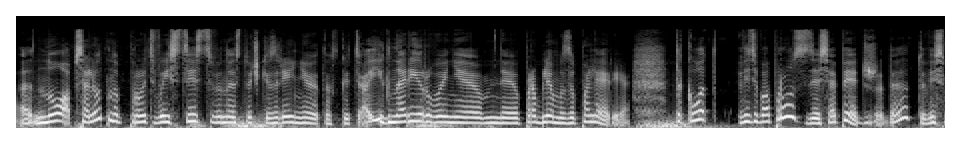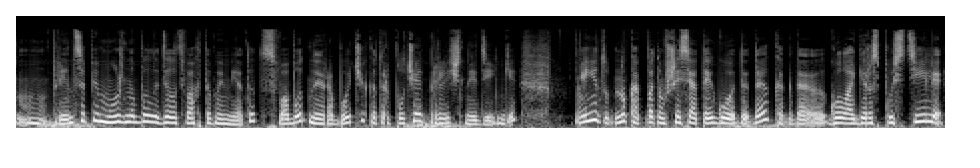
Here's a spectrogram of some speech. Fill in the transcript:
э, но абсолютно противоестественное с точки зрения, так сказать, игнорирования проблемы Заполярья. Так вот, ведь вопрос здесь, опять же, да, то весь, в принципе, можно было делать вахтовый метод, свободные рабочие, которые получают приличные деньги, и они тут, ну, как потом в 60-е годы, да, когда ГУЛАГи распустили,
